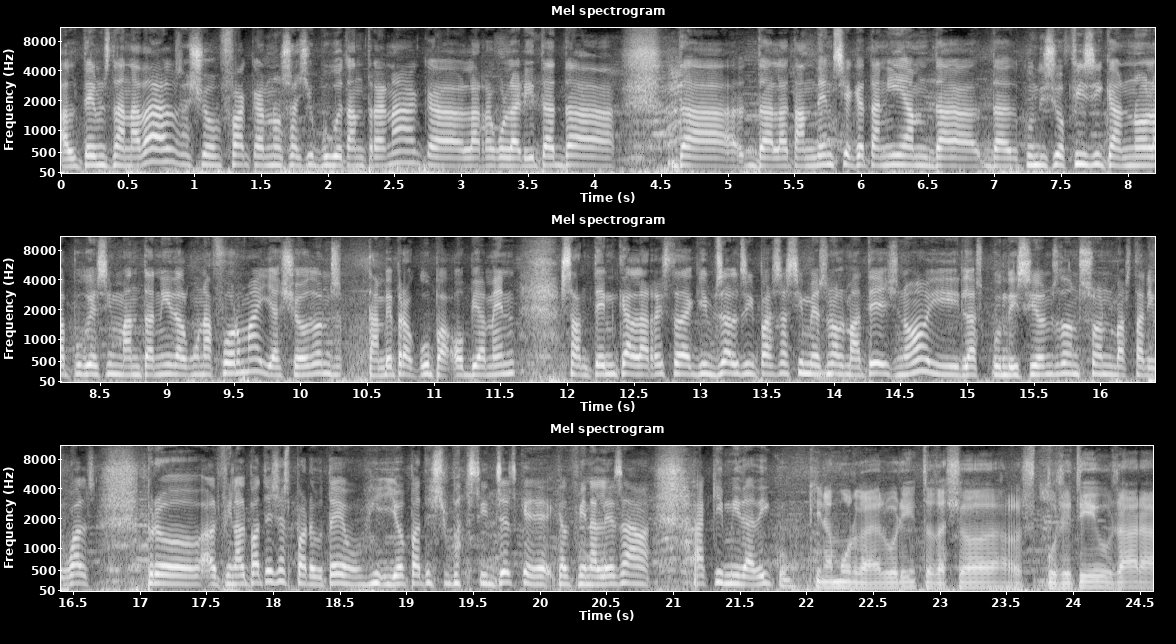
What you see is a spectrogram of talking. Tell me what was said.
el temps de Nadal, això fa que no s'hagi pogut entrenar, que la regularitat de, de, de la tendència que teníem de, de condició física no la poguéssim mantenir d'alguna forma i això doncs, també preocupa. Òbviament s'entén que a la resta d'equips els hi passa si més no el mateix no? i les condicions doncs, són bastant iguals, però al final pateixes per teu i jo pateixo pels Sitges que, que al final és a, a qui m'hi dedico. Quina murga, eh, Luri? Tot això, els positius, ara,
